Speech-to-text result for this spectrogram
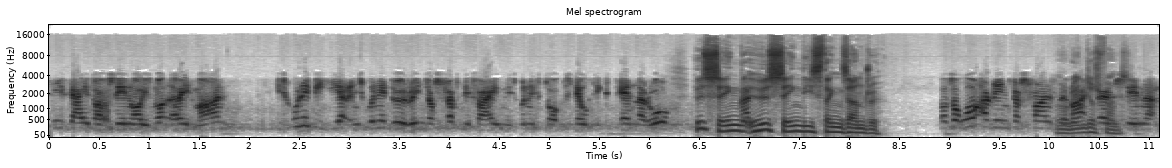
these guys are saying, oh, he's not the right man. He's going to be here and he's going to do Rangers 55 and he's going to stop Celtics 10 in a row. Who's saying that, Who's saying these things, Andrew? There's a lot of Rangers fans in the Rangers background fans. saying that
